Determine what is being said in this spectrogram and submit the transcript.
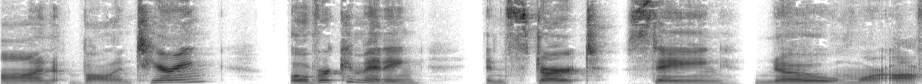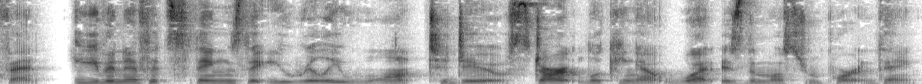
on volunteering, overcommitting, and start saying no more often, even if it's things that you really want to do. Start looking at what is the most important thing.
